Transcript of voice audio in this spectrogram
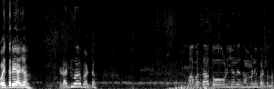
ਆ ਇੱਧਰ ਆ ਜਾ। ਰਾਜੂ ਆ ਆ ਬਸ ਆ ਦੋ ਔਲੀਆਂ ਦੇ ਸਾਹਮਣੇ ਵੱਢ ਲਾ।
